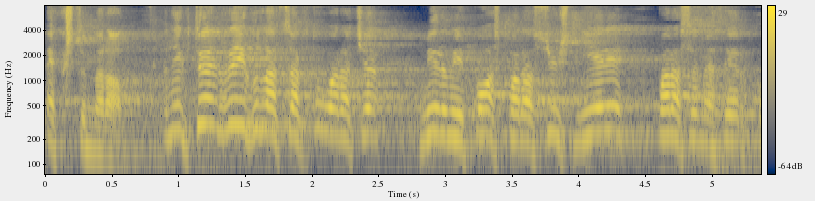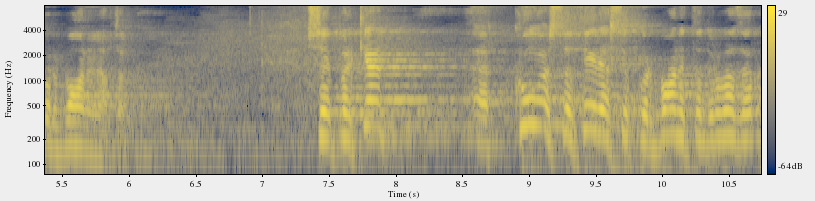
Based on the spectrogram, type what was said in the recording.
e kështu me radhë. Këto janë rregulla t'caktuara që mirë me i pasë parasysh njeri, para se me therë kurbanin ato. Sa i përket kohës së therjes së kurbanit të nderuar vëllezër,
